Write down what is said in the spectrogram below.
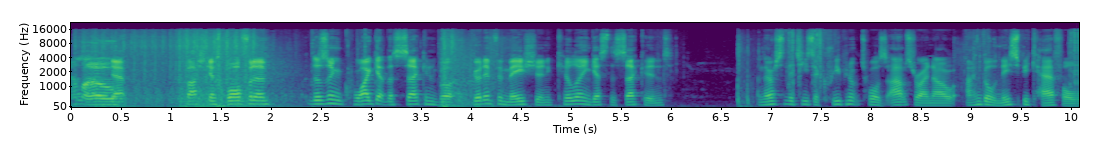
Hello. Yep. Flash gets both of them. Doesn't quite get the second, but good information. Killian gets the second. And the rest of the teams are creeping up towards apps right now. Angle needs to be careful.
